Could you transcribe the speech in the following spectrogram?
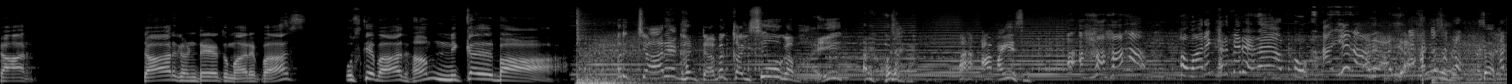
चार। चार घंटे है तुम्हारे पास उसके बाद हम निकल बा। अरे चार घंटा में कैसे होगा भाई? अरे हो जाएगा। आप आइए सर। हाँ हाँ हाँ हमारे घर में रहना है आपको। आइए ना। अरे आइए। हटो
